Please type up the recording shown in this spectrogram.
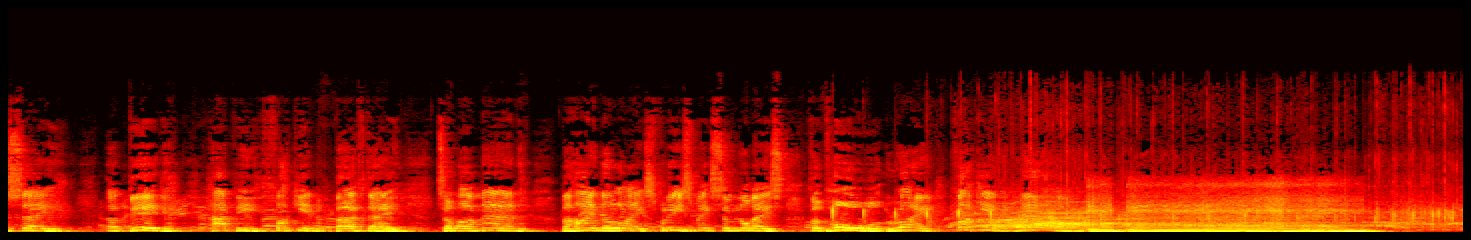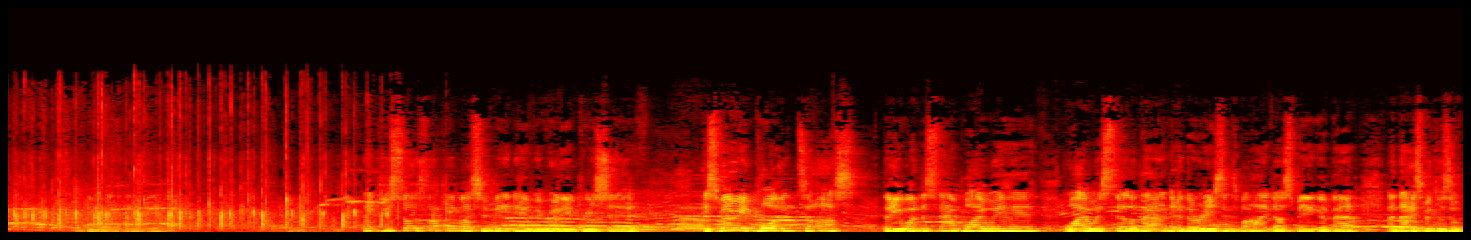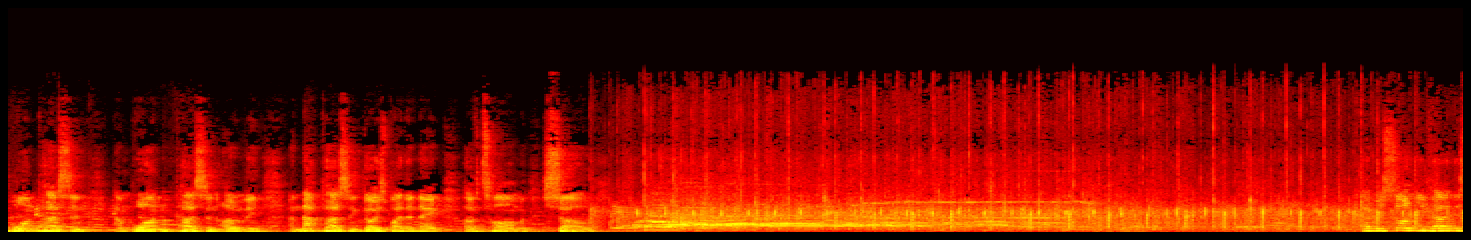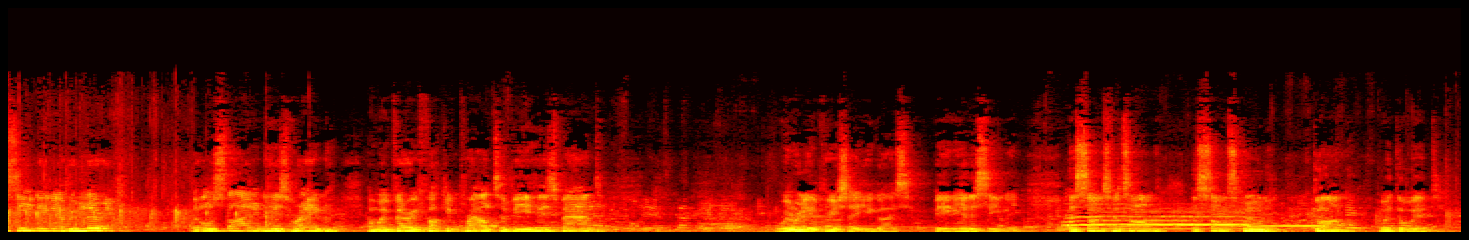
Say a big happy fucking birthday to our man behind the lights. Please make some noise for Paul right fucking now. Thank you so fucking much for being here. We really appreciate it. It's very important to us that you understand why we're here, why we're still a band, and the reasons behind us being a band. And that is because of one person and one person only. And that person goes by the name of Tom Searle. Every song you've heard this evening, every lyric, it all started in his reign, and we're very fucking proud to be his band. We really appreciate you guys being here this evening. This song's for Tom, the song's called Gone with the Wind.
